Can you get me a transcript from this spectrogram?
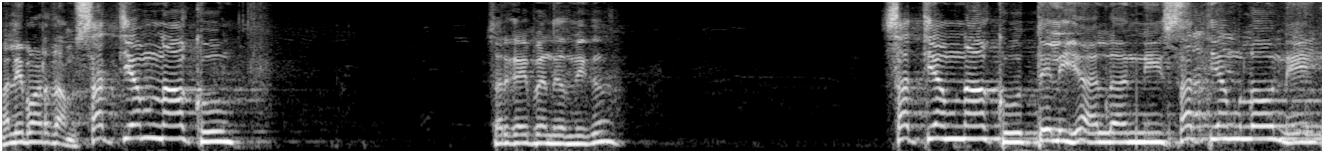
మళ్ళీ పడదాం. సత్యం నాకు. సరిగ్గా అయిపోయింది కదా మీకు? సత్యం నాకు తెలియాలని సత్యంలోనే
